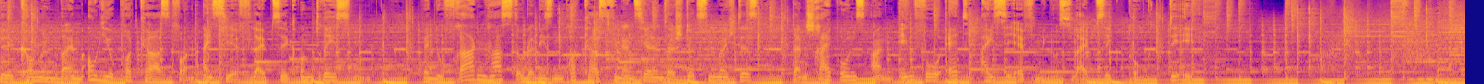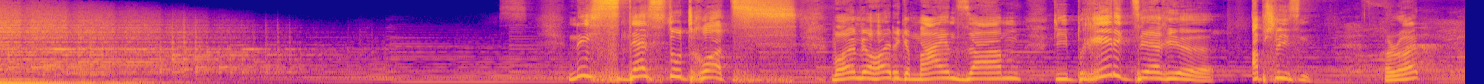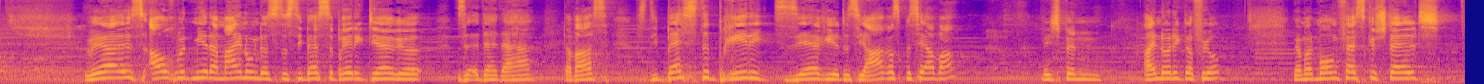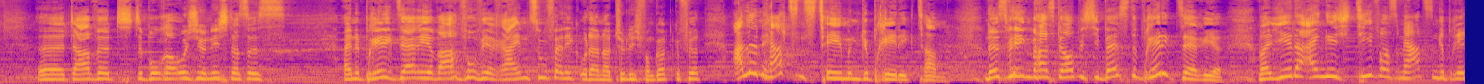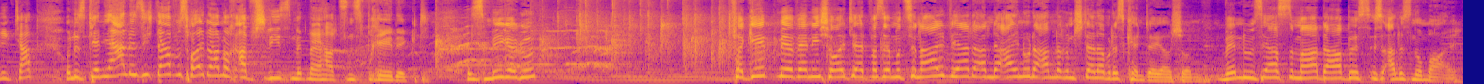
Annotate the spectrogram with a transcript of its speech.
Willkommen beim Audiopodcast von ICF Leipzig und Dresden. Wenn du Fragen hast oder diesen Podcast finanziell unterstützen möchtest, dann schreib uns an info at icf-leipzig.de. Nichtsdestotrotz wollen wir heute gemeinsam die Predigtserie abschließen. Alright? Wer ist auch mit mir der Meinung, dass das die beste Predigtserie, da, da, da war's, die beste Predigtserie des Jahres bisher war? Ich bin eindeutig dafür. Wir haben heute Morgen festgestellt, äh, David, Deborah, Uschi und ich, dass es eine Predigtserie war, wo wir rein zufällig oder natürlich von Gott geführt allen Herzensthemen gepredigt haben. Und deswegen war es, glaube ich, die beste Predigtserie, weil jeder eigentlich tief aus dem Herzen gepredigt hat. Und das Geniale ist, ich darf es heute auch noch abschließen mit einer Herzenspredigt. Das ist mega gut. Vergebt mir, wenn ich heute etwas emotional werde an der einen oder anderen Stelle, aber das kennt ihr ja schon. Wenn du das erste Mal da bist, ist alles normal.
